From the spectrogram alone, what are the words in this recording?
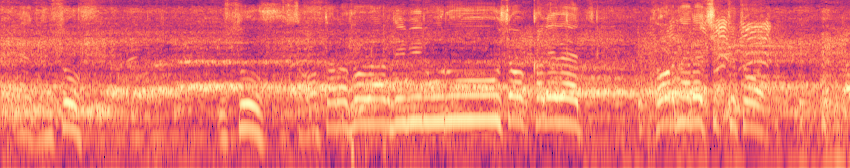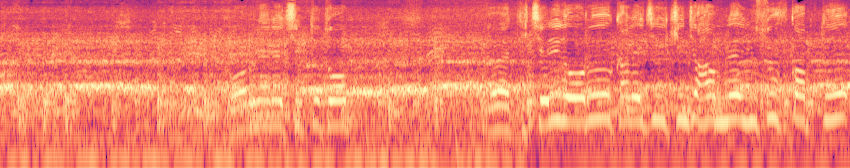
Evet Yusuf. Yusuf sağ tarafa verdi bir vuruş. Akkal evet. Kornere çıktı top. Kornere çıktı top. Evet içeri doğru kaleci ikinci hamle Yusuf kaptı.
